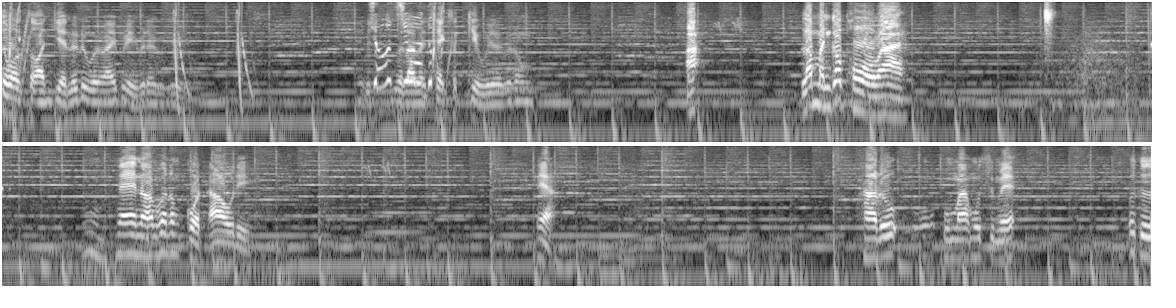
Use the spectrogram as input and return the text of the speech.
ตัวอักษรเขียนฤดูใบไม้ผลิไม่ได้คุณพี่ โชว์ เว ชัว ลา ร์ เราเช็คสกิลจะไม่ต้องอะ แล้วมันก็โผล่มาแน่นอนเพื่อต้องกดเอาดิ เนี่ยฮารุอุมะมุสุเมะก็คือ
